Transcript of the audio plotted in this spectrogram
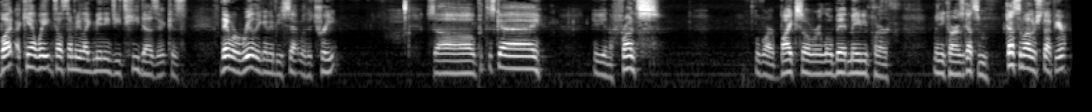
but I can't wait until somebody like Mini GT does it because then we're really going to be set with a treat. So put this guy maybe in the fronts. Move our bikes over a little bit. Maybe put our mini cars. Got some got some other stuff here.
